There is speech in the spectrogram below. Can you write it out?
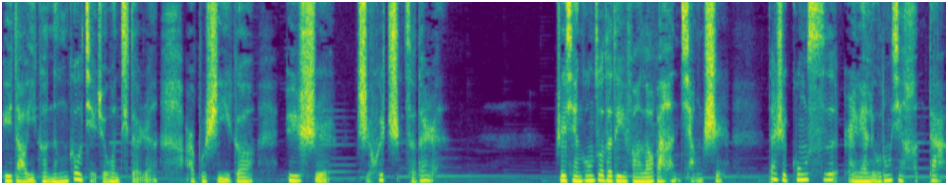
遇到一个能够解决问题的人，而不是一个遇事只会指责的人。之前工作的地方，老板很强势，但是公司人员流动性很大。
